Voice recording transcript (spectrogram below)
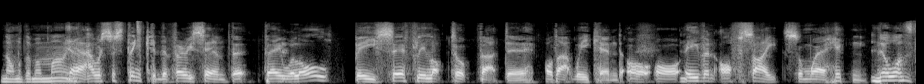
none of them are mine. Yeah, I was just thinking the very same that they will all be safely locked up that day or that weekend or, or even off site somewhere hidden. No one's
